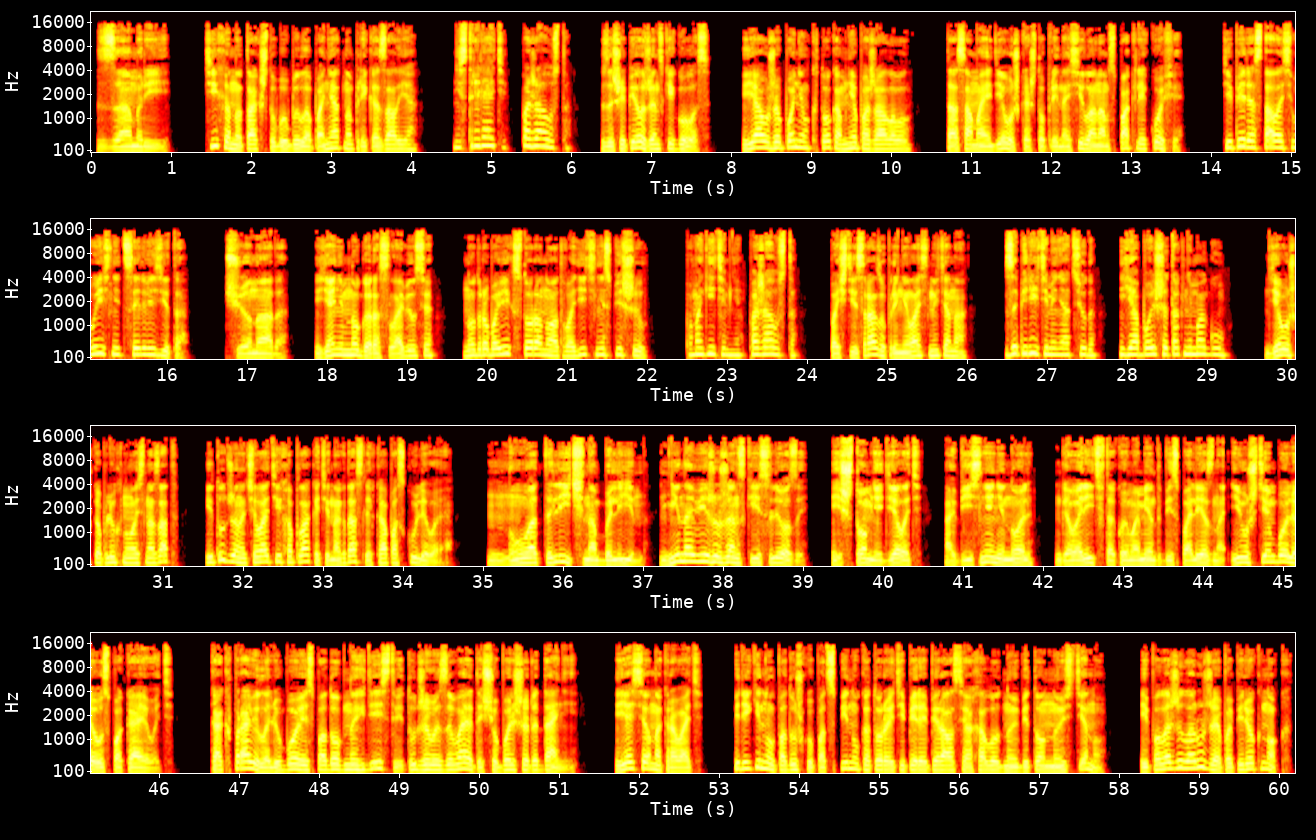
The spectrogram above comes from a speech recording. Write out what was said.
«Замри!» Тихо, но так, чтобы было понятно, приказал я. «Не стреляйте, пожалуйста!» Зашипел женский голос. Я уже понял, кто ко мне пожаловал. Та самая девушка, что приносила нам с Пакли кофе. Теперь осталось выяснить цель визита. «Чё надо?» Я немного расслабился, но дробовик в сторону отводить не спешил. «Помогите мне, пожалуйста!» Почти сразу принялась ныть она. «Заберите меня отсюда! «Я больше так не могу». Девушка плюхнулась назад и тут же начала тихо плакать, иногда слегка поскуливая. «Ну, отлично, блин! Ненавижу женские слезы! И что мне делать? Объяснений ноль. Говорить в такой момент бесполезно и уж тем более успокаивать. Как правило, любое из подобных действий тут же вызывает еще больше рыданий. Я сел на кровать, перекинул подушку под спину, которая теперь опирался о холодную бетонную стену, и положил оружие поперек ног.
